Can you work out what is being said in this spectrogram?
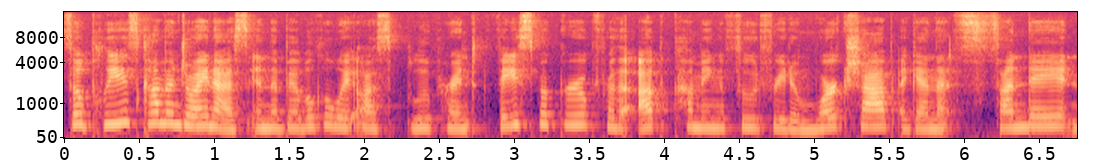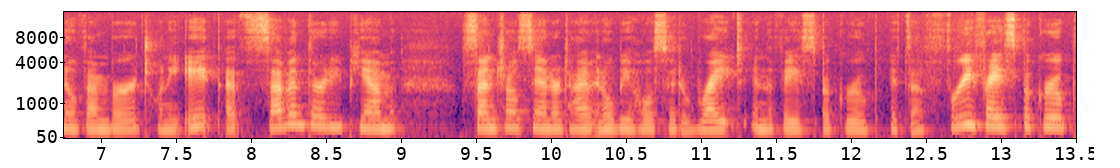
so please come and join us in the Biblical Weight Loss Blueprint Facebook group for the upcoming Food Freedom Workshop. Again, that's Sunday, November 28th at 7:30 p.m. Central Standard Time, and will be hosted right in the Facebook group. It's a free Facebook group.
